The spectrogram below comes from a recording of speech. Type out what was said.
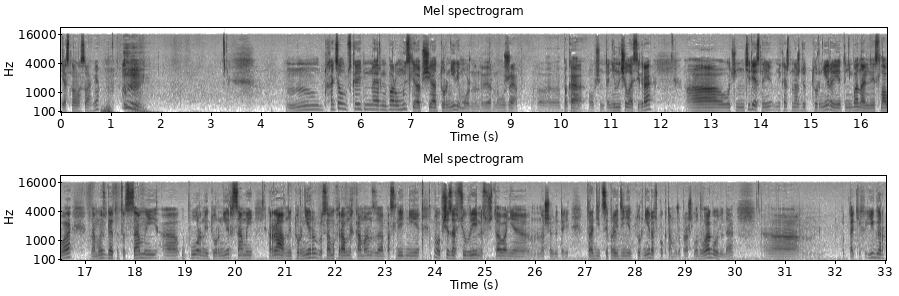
Я снова с вами. Хотел сказать, наверное, пару мыслей вообще о турнире можно, наверное, уже. Э, пока, в общем-то, не началась игра. А, очень интересный, мне кажется, нас ждет турнир, и это не банальные слова. На мой взгляд, это самый а, упорный турнир, самый равный турнир самых равных команд за последние, ну, вообще за все время существования нашей вот этой традиции проведения турниров. Сколько там уже прошло? Два года, да? А, вот таких игр.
